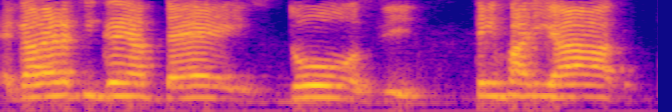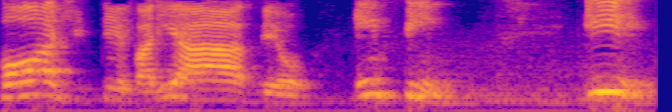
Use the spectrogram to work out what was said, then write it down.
É galera que ganha 10, 12, tem variável, pode ter variável, enfim. E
